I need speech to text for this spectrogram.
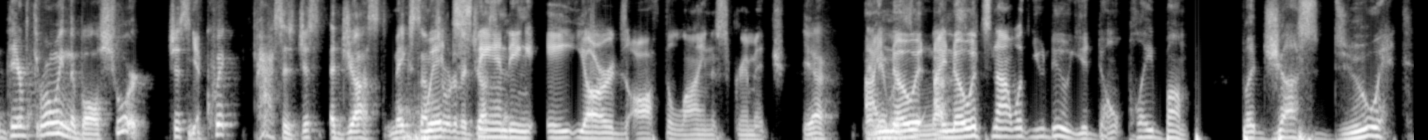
they're throwing the ball short. Just Yep. quick passes, just adjust, make some Quit sort of adjustment. standing eight yards off the line of scrimmage. Yeah. And I it know it. I know it's not what you do. You don't play bump, but just do it.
